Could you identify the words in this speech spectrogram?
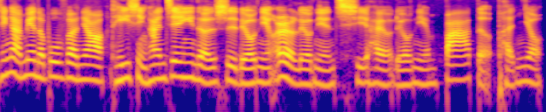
情感面的部分要提醒和建议的是，流年二、流年七还有流年八的朋友，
